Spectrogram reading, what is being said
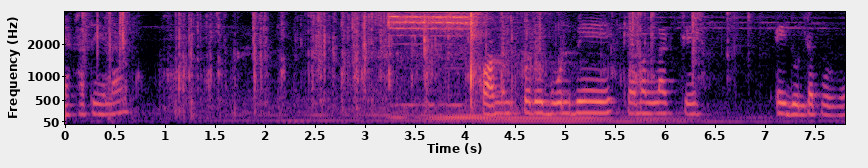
দেখাতে এলাম। কমেন্ট করে বলবে কেমন লাগছে, এই দুলটা পরবো।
